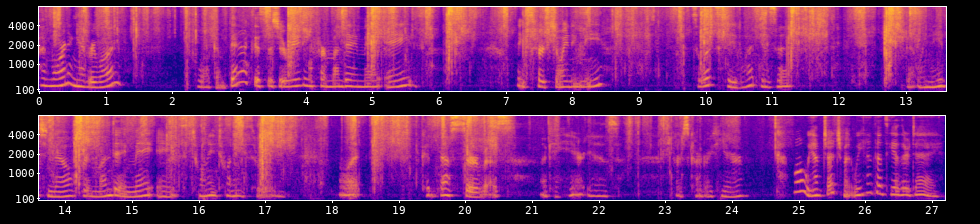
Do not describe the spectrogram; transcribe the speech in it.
Good morning, everyone. Welcome back. This is your reading for Monday, May 8th. Thanks for joining me. So let's see, what is it that we need to know for Monday, May 8th, 2023? What could best serve us? Okay, here is first card right here. Oh, we have judgment. We had that the other day.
